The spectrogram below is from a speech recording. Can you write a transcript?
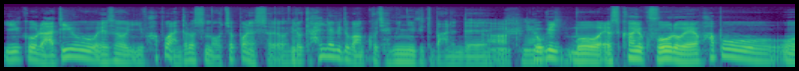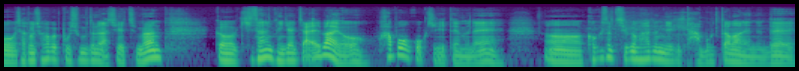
이거 라디오에서 이 화보 안 들었으면 어쩔 뻔했어요. 이렇게 할 얘기도 많고 재밌는 얘기도 많은데 어, 여기 뭐 에스카이어 9호로의 화보 어, 자동차 화보 보신 분들은 아시겠지만 그 기사는 굉장히 짧아요. 화보 꼭지기 때문에 어, 거기서 지금 하던 얘기 다못 담아냈는데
